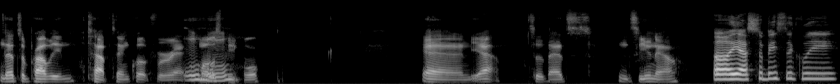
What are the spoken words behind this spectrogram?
that's a probably top ten quote for mm-hmm. most people. And yeah, so that's it's you now. Oh yeah, so basically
